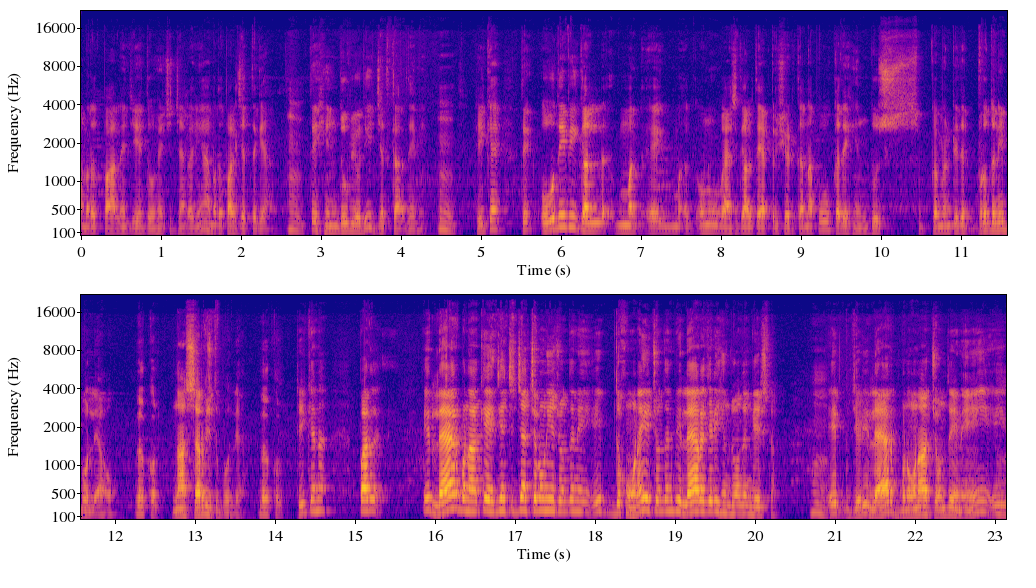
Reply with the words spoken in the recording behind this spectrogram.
ਅਮਰਤਪਾਲ ਨੇ ਜੇ ਦੋਹੇ ਚੀਜ਼ਾਂ ਲਈਆਂ ਅਮਰਤਪਾਲ ਜਿੱਤ ਗਿਆ। ਤੇ ਹਿੰਦੂ ਵੀ ਉਹਦੀ ਇੱਜ਼ਤ ਕਰਦੇ ਨੇ। ਠੀਕ ਹੈ? ਤੇ ਉਹਦੀ ਵੀ ਗੱਲ ਉਹਨੂੰ ਇਸ ਗੱਲ ਤੇ ਐਪਰੀਸ਼ੀਏਟ ਕਰਨਾ ਪਊ ਕਦੇ ਹਿੰਦੂ ਕਮਿਊਨਿਟੀ ਦੇ ਵਿਰੁੱਧ ਨਹੀਂ ਬੋਲਿਆ ਉਹ। ਬਿਲਕੁਲ। ਨਾ ਸਰਬਜੀਤ ਬੋਲਿਆ। ਬਿਲਕੁਲ। ਠੀਕ ਹੈ ਨਾ? ਪਰ ਇਹ ਲਹਿਰ ਬਣਾ ਕੇ ਇਹ ਜਿਹੀਆਂ ਚੀਜ਼ਾਂ ਚਲਾਉਣੀਆਂ ਚਾਹੁੰਦੇ ਨੇ ਇਹ ਦਿਖਾਉਣਾ ਹੀ ਚਾਹੁੰਦੇ ਨੇ ਵੀ ਲਹਿਰ ਹੈ ਜਿਹੜੀ ਹਿੰਦੂਆਂ ਦੇ ਅਗੇਂਸਟ ਆ। ਇਹ ਜਿਹੜੀ ਲਹਿਰ ਬਣਾਉਣਾ ਚਾਹੁੰਦੇ ਨੇ ਇਹ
